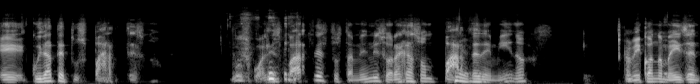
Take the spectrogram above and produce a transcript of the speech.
eh, cuídate tus partes, ¿no? Pues, ¿cuáles partes? Pues también mis orejas son parte de mí, ¿no? A mí cuando me dicen,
